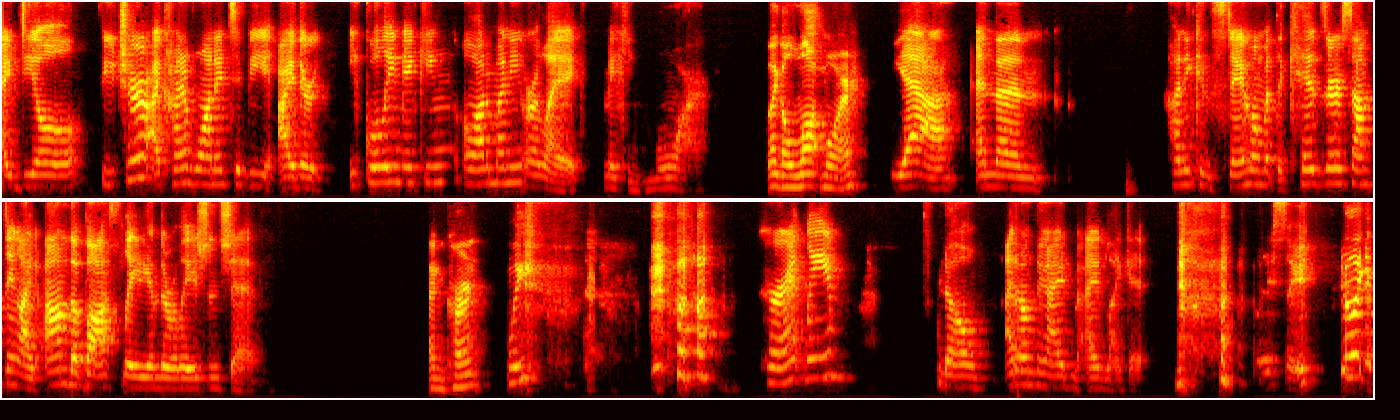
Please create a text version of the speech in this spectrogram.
ideal future, I kind of wanted to be either equally making a lot of money or like making more. Like a lot more. Yeah. And then honey can stay home with the kids or something. Like I'm the boss lady in the relationship. And currently, Currently, no, I don't think I'd I'd like it. Honestly. you're like,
